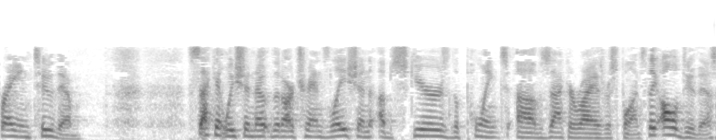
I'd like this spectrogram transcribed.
praying to them. Second, we should note that our translation obscures the point of Zechariah's response. They all do this.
